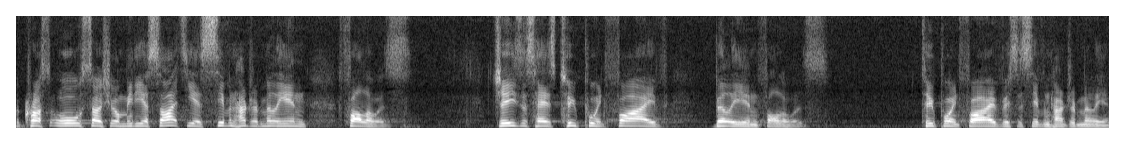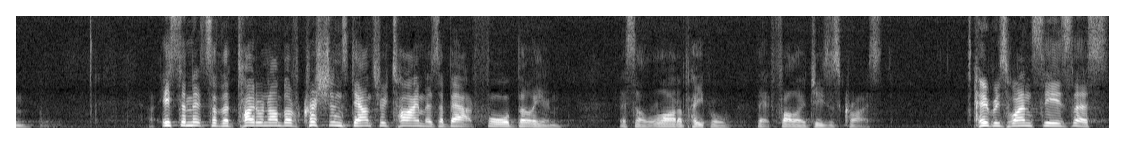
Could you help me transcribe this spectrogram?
across all social media sites. He has 700 million followers. Jesus has 2.5 billion followers. 2.5 versus 700 million. Estimates of the total number of Christians down through time is about 4 billion. That's a lot of people that follow Jesus Christ. Hebrews 1 says this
